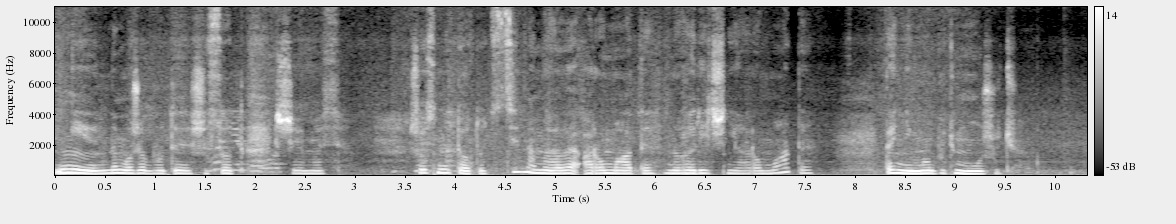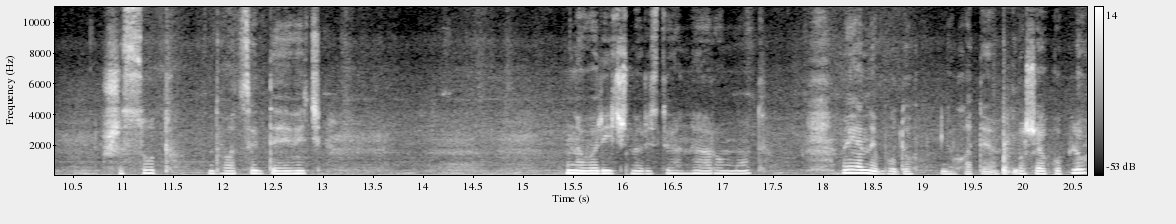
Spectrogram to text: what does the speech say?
Ні, не може бути 600 чимось. Щось не то тут з цінами, але аромати, новорічні аромати. Та ні, мабуть, можуть. 629. Новорічно-різдвяний аромат. Ну я не буду нюхати, бо що я куплю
